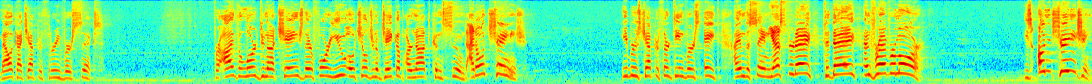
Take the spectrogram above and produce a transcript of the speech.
Malachi chapter 3, verse 6. For I, the Lord, do not change, therefore you, O children of Jacob, are not consumed. I don't change. Hebrews chapter 13, verse 8 I am the same yesterday, today, and forevermore. He's unchanging.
